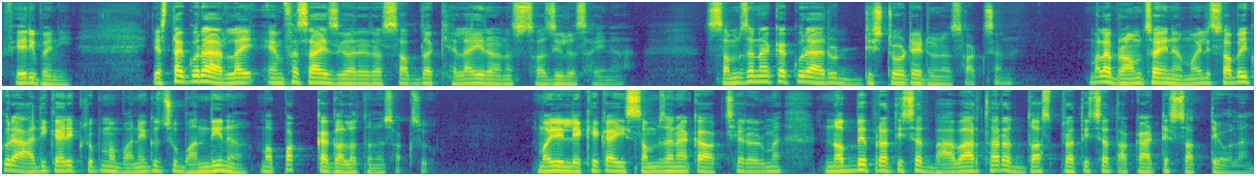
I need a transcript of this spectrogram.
फेरि पनि यस्ता कुराहरूलाई एम्फसाइज गरेर शब्द खेलाइरहन सजिलो छैन। सम्झनाका कुराहरू डिस्टोर्टेड हुन सक्छन्। मलाई भ्रम छैन मैले सबै कुरा आधिकारिक रूपमा भनेको छु भन्दिनँ म पक्का गलत हुन सक्छु। मैले लेखेका यी सम्झनाका अक्षरहरूमा नब्बे प्रतिशत भावार्थ र दस प्रतिशत अकाट्य सत्य होलान्।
